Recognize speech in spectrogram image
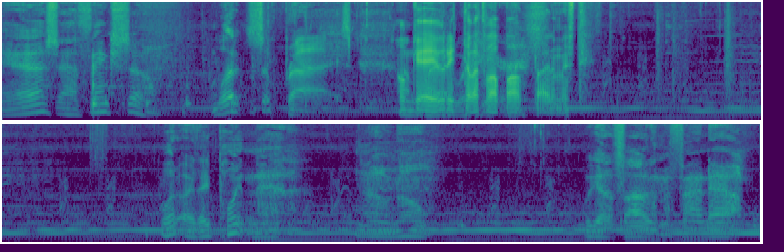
Yes, I think so. What a surprise. I'm Okei, glad we're yrittävät here. vapauttaa ilmeisesti. What are they pointing at? I don't know. We gotta follow them and find out.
